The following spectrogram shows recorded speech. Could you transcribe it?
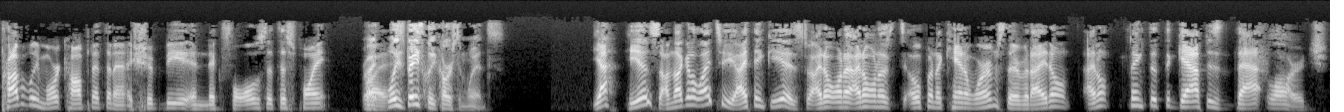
probably more confident than I should be in Nick Foles at this point. Right. But- well, he's basically Carson Wentz. Yeah, he is. I'm not going to lie to you. I think he is. I don't want to, I don't want to open a can of worms there, but I don't, I don't think that the gap is that large.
